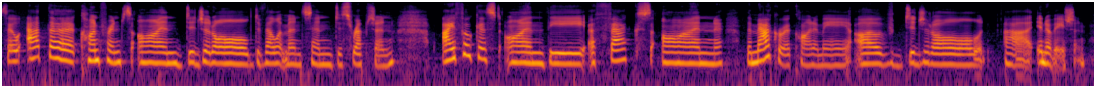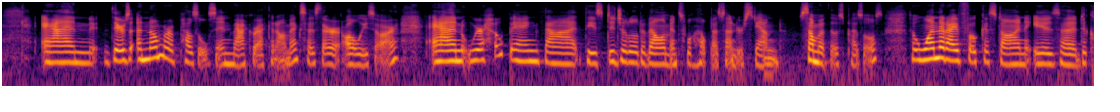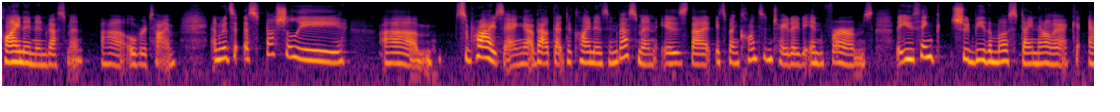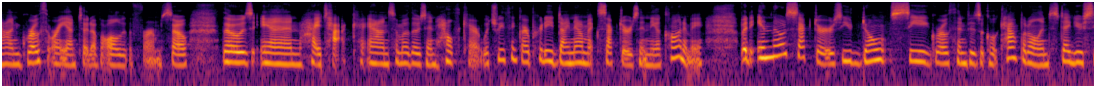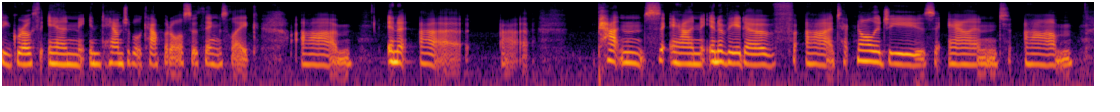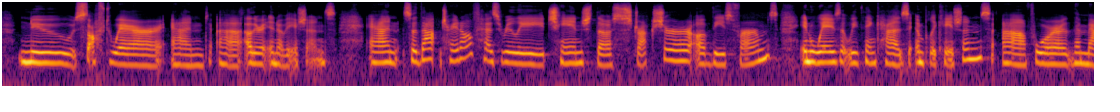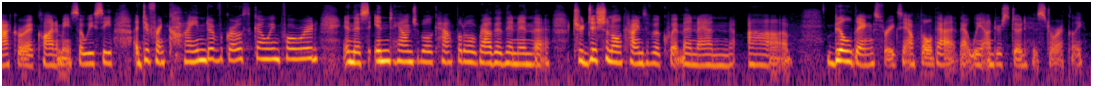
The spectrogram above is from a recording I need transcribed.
So at the conference on digital developments and disruption, I focused on the effects on the macroeconomy of digital uh, innovation. And there's a number of puzzles in macroeconomics, as there always are. And we're hoping that these digital developments will help us understand some of those puzzles. So one that I've focused on is a decline in investment uh, over time. And what's especially um, surprising about that decline in investment is that it's been concentrated in firms that you think should be the most dynamic and growth-oriented of all of the firms. So those in high tech and some of those in healthcare, which we think are pretty dynamic sectors in the economy. But in those sectors, you don't see growth in physical capital. Instead, you see growth in intangible capital. So things like um, in a, uh, uh, patents and innovative uh, technologies and um, new software and uh, other innovations. And so that trade-off has really changed the structure of these firms in ways that we think has implications uh, for the macroeconomy. So we see a different kind of growth going forward in this intangible capital rather than in the traditional kinds of equipment and uh, buildings, for example, that, that we understood historically.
